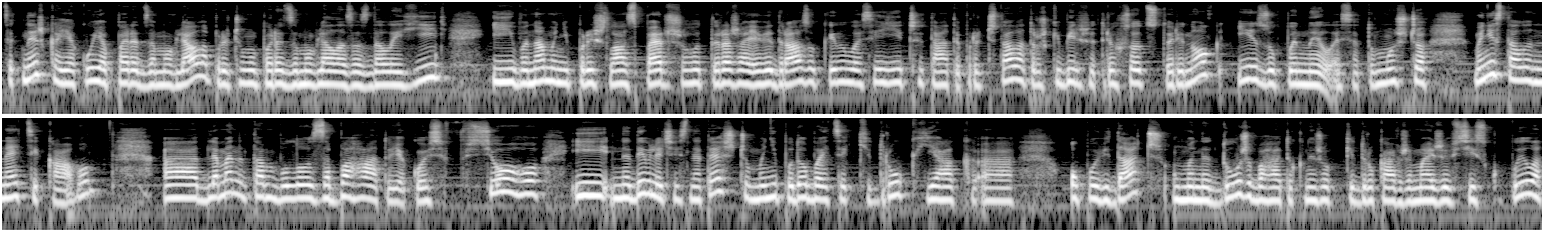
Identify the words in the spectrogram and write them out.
Це книжка, яку я передзамовляла, причому передзамовляла заздалегідь, і вона мені прийшла з першого тиража. Я відразу кинулася її читати. Прочитала трошки більше 300 сторінок і зупинилася, тому що мені стало нецікаво. Для мене там було забагато якось всього, і не дивлячись на те, що мені подобається Кідрук як оповідач. У мене дуже багато книжок Кідрука, вже майже всі скупила,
